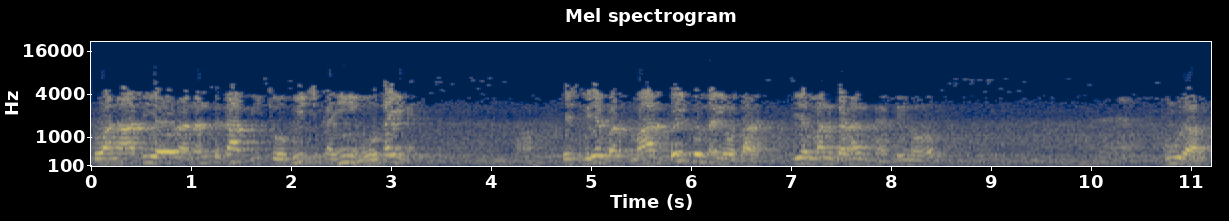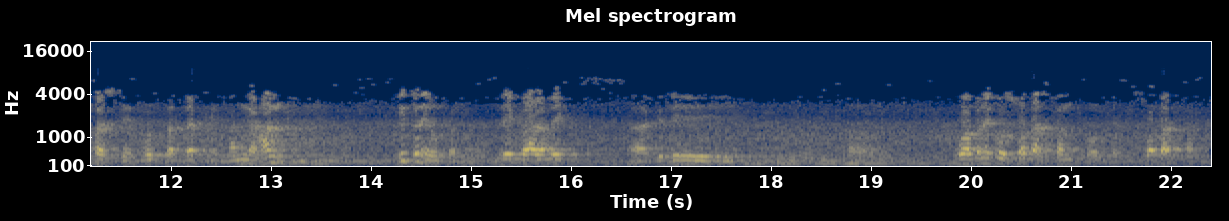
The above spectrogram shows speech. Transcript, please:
तो अनादि और अनंत का बीचों बीच कहीं होता ही नहीं। इसलिए वर्तमान बिल्कुल नहीं होता है। ये मन ग्रंथ है, तीनों। पूरा पश्चिम उत्तर दक्षिण मनगढ़ंत इतने ऊपर। एक बार हम एक किसी वो अपने को स्वतः संत बोलते हैं, स्वतः संत।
